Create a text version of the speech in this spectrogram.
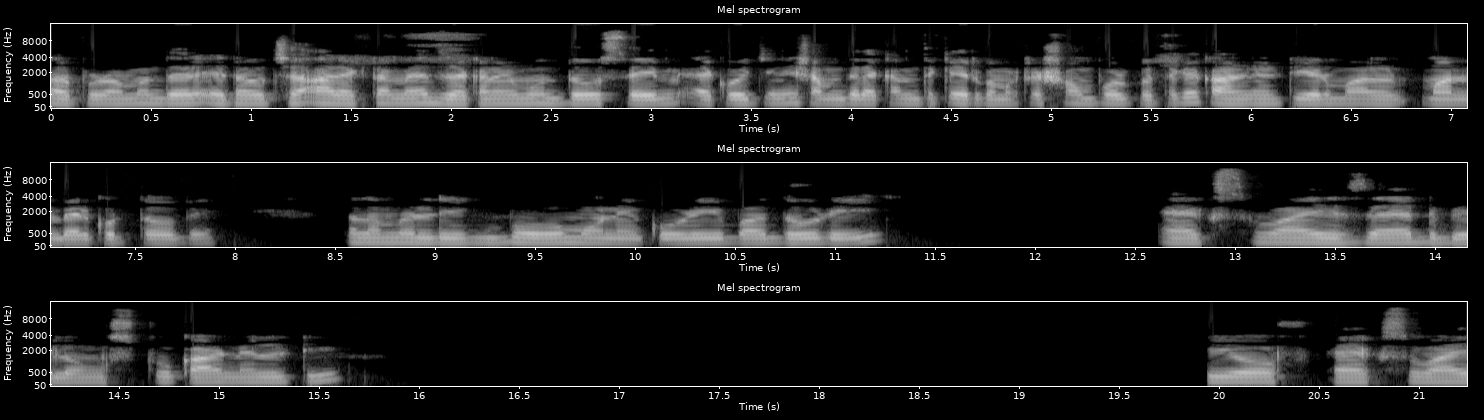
তারপর আমাদের এটা হচ্ছে আর একটা ম্যাচ যেখানের মধ্যেও সেম একই জিনিস, আমাদের এখান থেকে এরকম একটা সম্পর্ক থেকে কার্নেল টি এর মান মান বের করতে হবে। তাহলে আমরা লিখব, মনে করি বা ধরি x y z belongs to kernel T T of x y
